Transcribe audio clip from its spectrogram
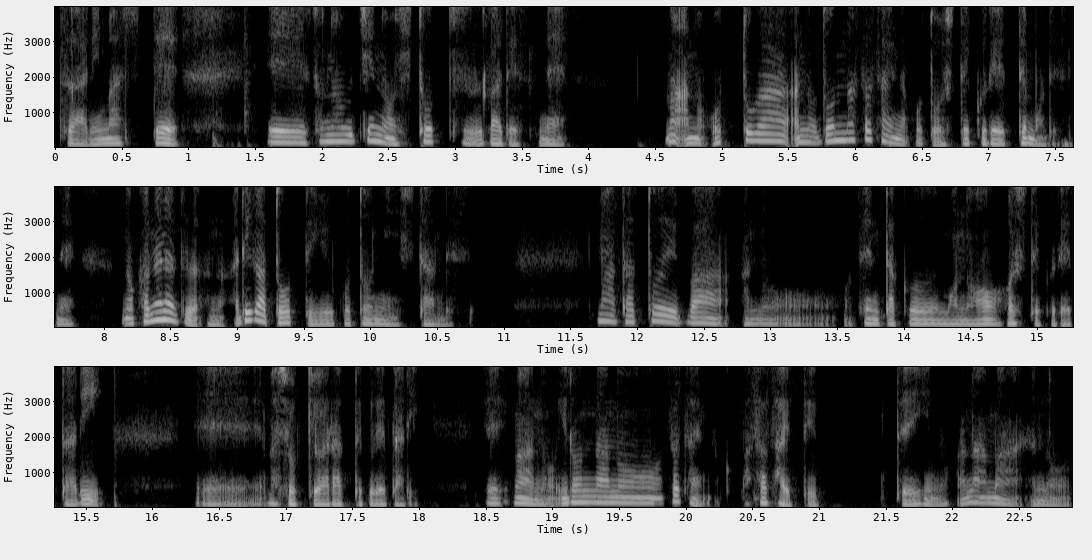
つありまして、えー、そのうちの1つがですね、まあ、あの、夫が、あの、どんな些細なことをしてくれてもですね、あの必ず、あの、ありがとうっていうことにしたんです。まあ、例えば、あの、洗濯物を干してくれたり、えー、まあ、食器を洗ってくれたり、えー、まあ、あの、いろんな、あの、些細な、まあ、些細って言っていいのかな、まあ、あの、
